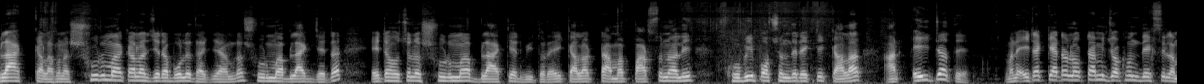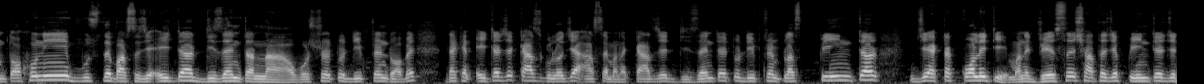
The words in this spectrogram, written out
ব্ল্যাক কালার মানে সুরমা কালার যেটা বলে থাকি আমরা, সুরমা ব্ল্যাক যেটা, এটা হচ্ছে হলো সুরমা ব্ল্যাকের ভিতরে। এই কালারটা আমার পার্সোনালি খুবই পছন্দের একটি কালার আর এইটাতে মানে এটা ক্যাটালগটা আমি যখন দেখছিলাম, তখনই বুঝতে পারছি যে এইটার ডিজাইনটা না, অবশ্যই একটু ডিফারেন্ট হবে। দেখেন, এইটার যে কাজগুলো যে আছে মানে কাজের ডিজাইনটা একটু ডিফারেন্ট প্লাস প্রিন্টার যে একটা কোয়ালিটি মানে ড্রেসের সাথে যে প্রিন্টের যে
